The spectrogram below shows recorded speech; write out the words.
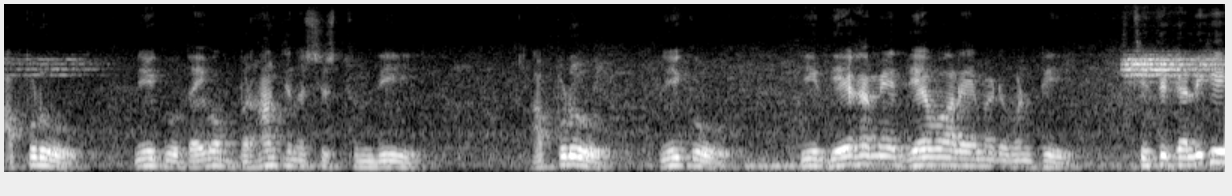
అప్పుడు నీకు దైవ భ్రాంతి నశిస్తుంది. అప్పుడు నీకు ఈ దేహమే దేవాలయమైనటువంటి స్థితి కలిగి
